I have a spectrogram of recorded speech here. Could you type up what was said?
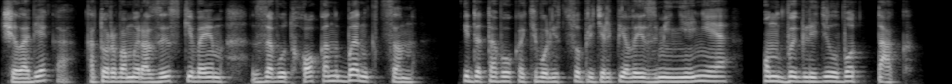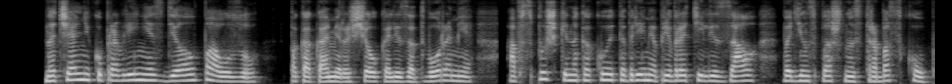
Человека, которого мы разыскиваем, зовут Хокон Бэнксон, и до того, как его лицо претерпело изменения, он выглядел вот так. Начальник управления сделал паузу, пока камеры щелкали затворами, а вспышки на какое-то время превратили зал в один сплошной стробоскоп.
